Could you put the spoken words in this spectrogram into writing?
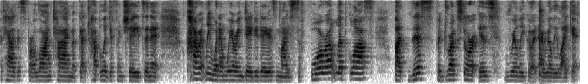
I've had this for a long time. I've got a couple of different shades in it. Currently what I'm wearing day to day is my Sephora lip gloss. But this for drugstore is really good. I really like it.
